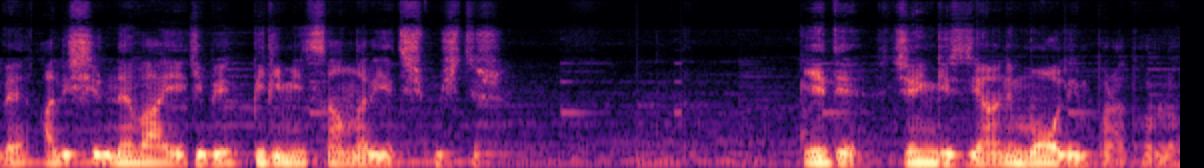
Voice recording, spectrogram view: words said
ve Alişir Nevai gibi bilim insanları yetişmiştir. 7. Cengiz yani Moğol İmparatorluğu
